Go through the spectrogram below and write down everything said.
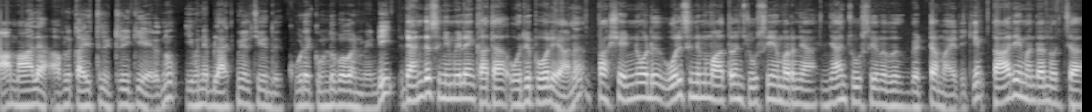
ആ മാല അവൾ കഴുത്തിൽ ഇട്ടിരിക്കുകയായിരുന്നു. ഇവനെ ബ്ലാക്ക്മെയിൽ ചെയ്ത് കൂടെ കൊണ്ടുപോകാൻ വേണ്ടി. രണ്ട് സിനിമയിലെയും കഥ ഒരുപോലെയാണ്. പക്ഷെ എന്നോട് ഒരു സിനിമ മാത്രം ചൂസ് ചെയ്യാൻ പറഞ്ഞാൽ ഞാൻ ചൂസ് ചെയ്യുന്നത് വെട്ടമായിരിക്കും. കാര്യം എന്താന്ന് വെച്ചാൽ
